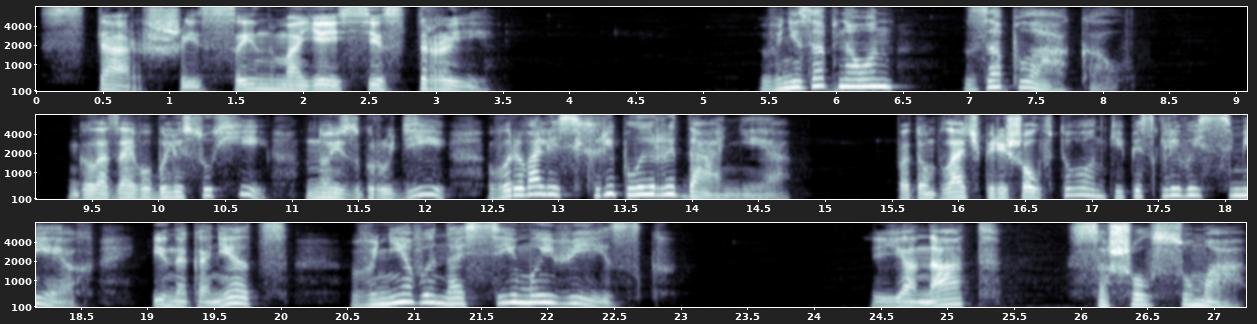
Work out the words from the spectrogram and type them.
старший сын моей сестры». Внезапно он заплакал. Глаза его были сухи, но из груди вырывались хриплые рыдания. Потом плач перешел в тонкий пескливый смех и, наконец, в невыносимый визг. Янат сошел с ума.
